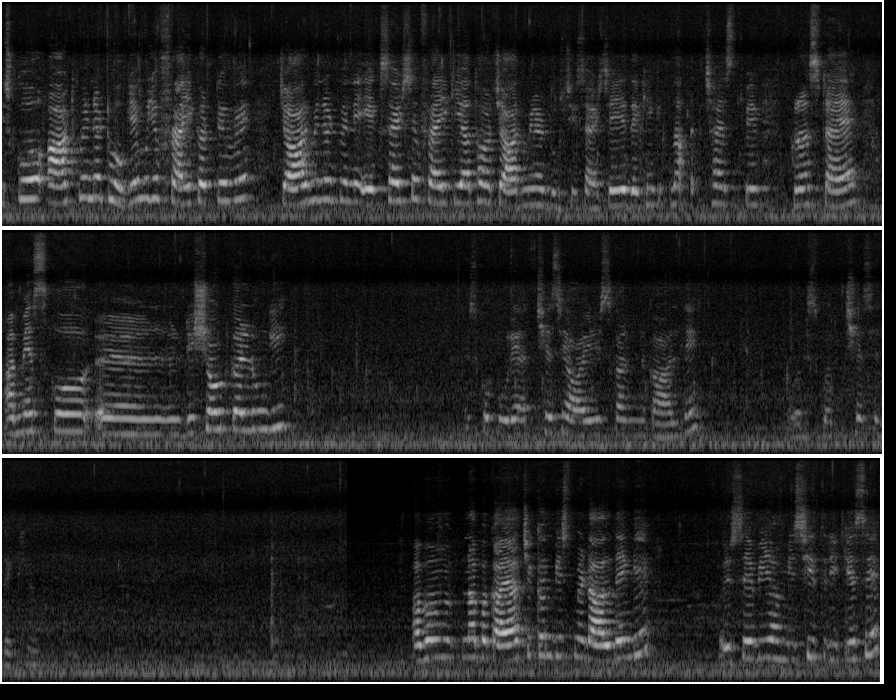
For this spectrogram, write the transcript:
इसको आठ मिनट हो गए मुझे फ्राई करते हुए। चार मिनट मैंने एक साइड से फ्राई किया था और चार मिनट दूसरी साइड से। ये देखें कितना अच्छा इस पर क्रस्ट आया है। अब मैं इसको डिश आउट कर लूँगी। इसको पूरे अच्छे से ऑयल इसका निकाल दें और इसको अच्छे से देखें। अब हम अपना बकाया चिकन भी इसमें डाल देंगे और इसे भी हम इसी तरीके से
